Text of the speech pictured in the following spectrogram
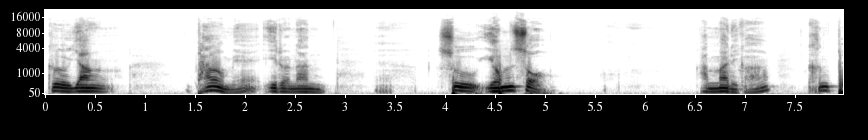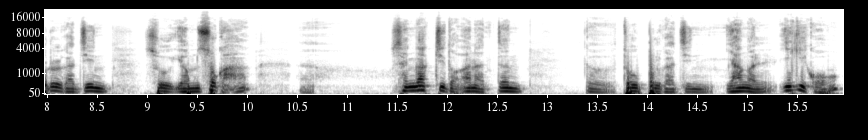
그 양 다음에 일어난 수염소 한 마리가 큰 뿔을 가진 수염소가 생각지도 않았던 그 두 뿔 가진 양을 이기고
